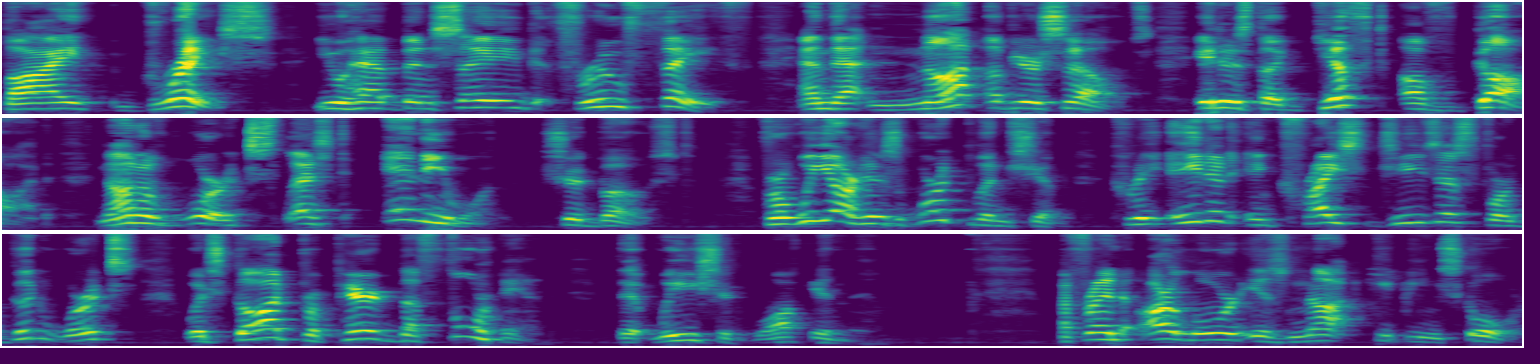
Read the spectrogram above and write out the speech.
By grace you have been saved through faith and that not of yourselves. It is the gift of God, not of works, lest anyone should boast. For we are his workmanship, created in Christ Jesus for good works, which God prepared beforehand that we should walk in them. My friend, our Lord is not keeping score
